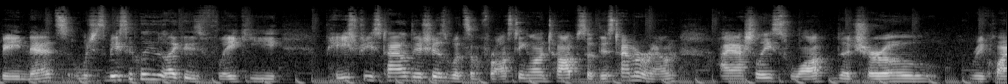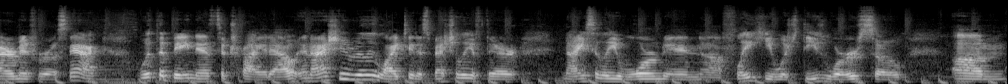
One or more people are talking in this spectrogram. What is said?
beignets, which is basically like these flaky pastry style dishes with some frosting on top. So this time around, I actually swapped the churro requirement for a snack with the beignets to try it out, and I actually really liked it, especially if they're nicely warmed and uh, flaky, which these were. So um,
